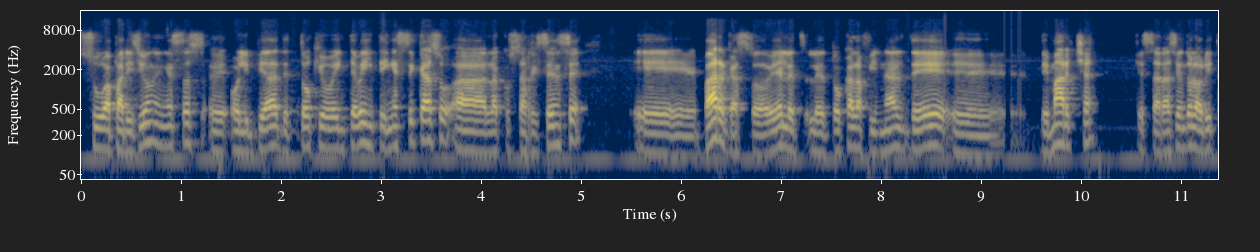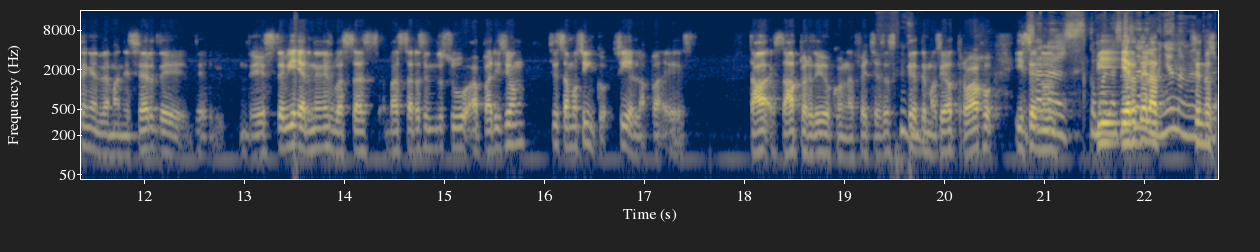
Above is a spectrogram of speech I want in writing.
su aparición en estas eh, Olimpiadas de Tokio 2020. En este caso, a la costarricense eh, Vargas todavía le, toca la final de, de, marcha, que estará haciéndola ahorita en el amanecer de, de, este viernes, va a, estar, va a estar haciendo su aparición. Si estamos cinco, sí, el, estaba, estaba, perdido con las fechas, es que es demasiado trabajo y se nos pierde la, se nos,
